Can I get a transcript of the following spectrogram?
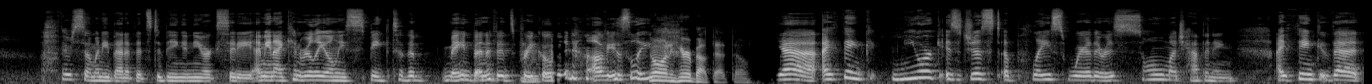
There's so many benefits to being in New York City. I mean, I can really only speak to the main benefits pre-COVID, mm-hmm. obviously. I want to hear about that though. Yeah, I think New York is just a place where there is so much happening. I think that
